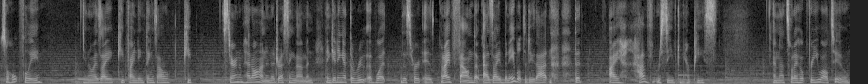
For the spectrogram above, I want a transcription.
So hopefully, you know, as I keep finding things, I'll keep staring them head on and addressing them and, and getting at the root of what this hurt is. And I've found that as I've been able to do that, that I have received more peace. And that's what I hope for you all too.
